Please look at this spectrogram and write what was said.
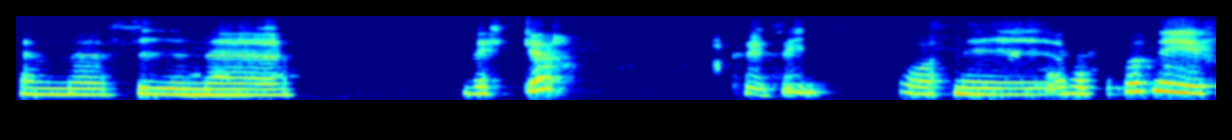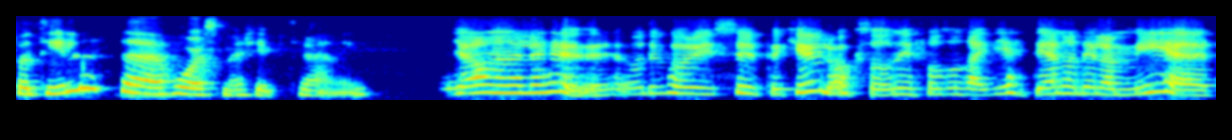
en fin eh, vecka. Precis. Och att ni, jag hoppas att ni får till lite horsemanship-träning. Ja, men eller hur? Och det vore ju superkul också. Och Ni får som sagt jättegärna dela med er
